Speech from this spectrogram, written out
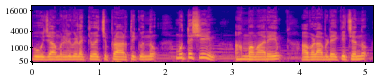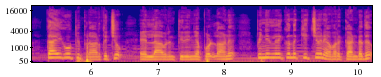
പൂജാമുറിയിൽ വിളക്ക് വെച്ച് പ്രാർത്ഥിക്കുന്നു. മുത്തശ്ശിയും അമ്മമാരെയും അവൾ അവിടേക്ക് ചെന്നു. കൈകൂപ്പി പ്രാർത്ഥിച്ചു. എല്ലാവരും തിരിഞ്ഞപ്പോൾ ആണ് പിന്നിൽ നിൽക്കുന്ന കിച്ചുവിനെ അവർ കണ്ടത്.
